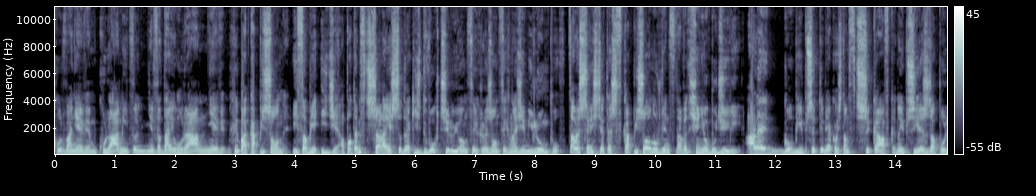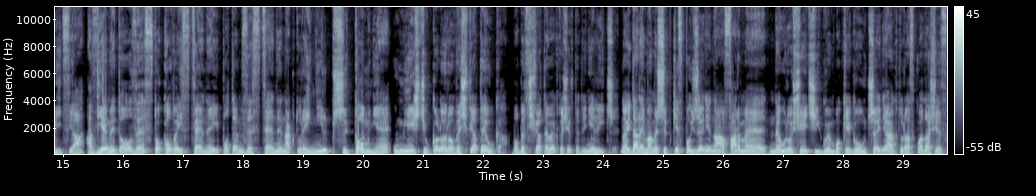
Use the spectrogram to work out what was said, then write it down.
kurwa nie wiem, kulami, co nie zadają ran, nie wiem, chyba kapiszony. I sobie idzie, a potem strzela jeszcze do jakichś dwóch chillujących, leżących na ziemi lumpów. Całe szczęście też z kapiszonów, więc nawet się nie obudzili. Ale gubi przy tym jakąś tam strzykawkę. No i przyjeżdża policja, a wiemy to ze stokowej sceny i potem ze sceny, na której Neil przytomnie umieścił kolorowe światełka, bo bez światełek to się wtedy nie liczy. No i dalej mamy szybkie spojrzenie na farmę neurosieci głębokiego uczenia, która składa się z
